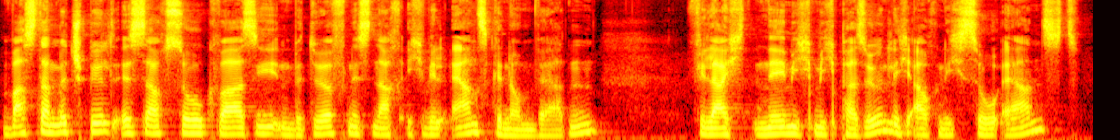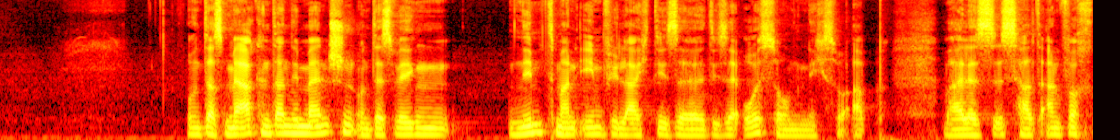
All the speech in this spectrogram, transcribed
was da mitspielt, ist auch so quasi ein Bedürfnis nach, ich will ernst genommen werden. Vielleicht nehme ich mich persönlich auch nicht so ernst. Und das merken dann die Menschen und deswegen nimmt man ihm vielleicht diese, diese Äußerung nicht so ab. Weil es ist halt einfach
